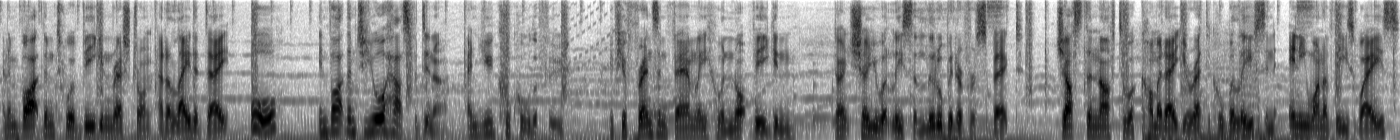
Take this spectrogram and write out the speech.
and invite them to a vegan restaurant at a later date, or invite them to your house for dinner and you cook all the food. If your friends and family who are not vegan don't show you at least a little bit of respect, just enough to accommodate your ethical beliefs in any one of these ways,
